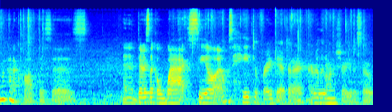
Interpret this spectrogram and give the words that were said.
what kind of cloth this is. And there's like a wax seal. I almost hate to break it, but I, I really want to show you the soap.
